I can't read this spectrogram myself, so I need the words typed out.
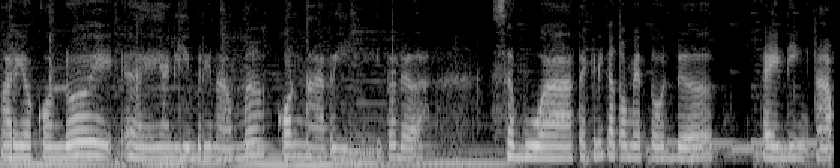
Mario Kondo eh, yang diberi nama KonMari. Itu adalah sebuah teknik atau metode tidying up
